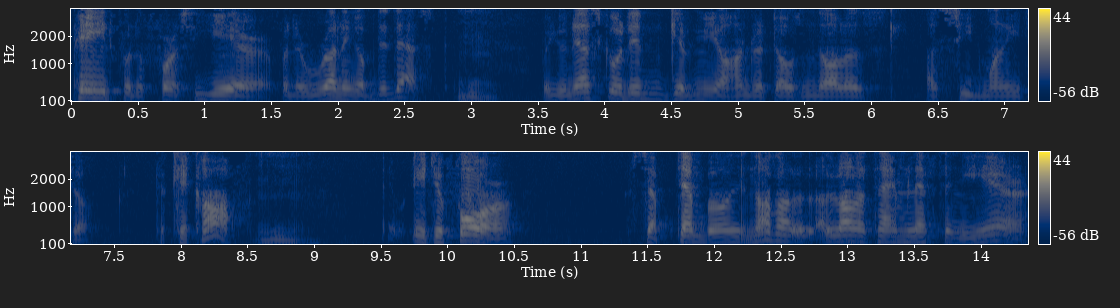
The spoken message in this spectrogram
paid for the first year for the running of the desk, mm. but UNESCO didn't give me hundred thousand dollars as seed money to to kick off. Mm. Eighty-four, September, not a, a lot of time left in the year.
